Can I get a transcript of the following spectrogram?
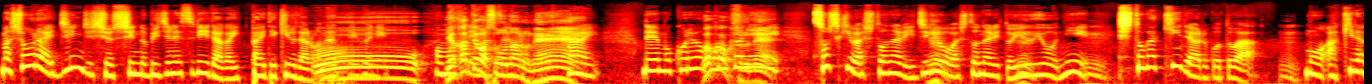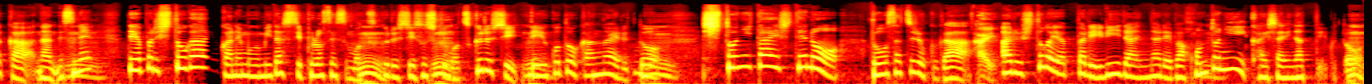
まあ、将来、人事出身のビジネスリーダーがいっぱいできるだろうなっていうふうに思っています。やがてはそうなるね、はいでもこれは本当に組織は人なり事業は人なりというように、人がキーであることはもう明らかなんですね。でやっぱり人がお金も生み出すしプロセスも作るし、組織も作るしっていうことを考えると、人に対しての洞察力がある人がやっぱりリーダーになれば本当にいい会社になっていくと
